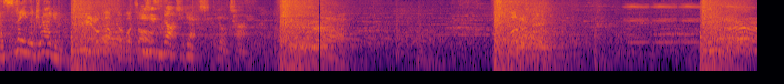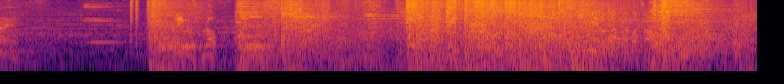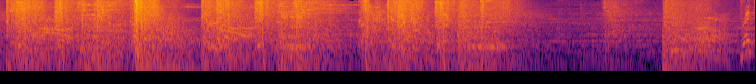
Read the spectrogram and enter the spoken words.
has slain the dragon. We look after what's. It is not yet your time.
